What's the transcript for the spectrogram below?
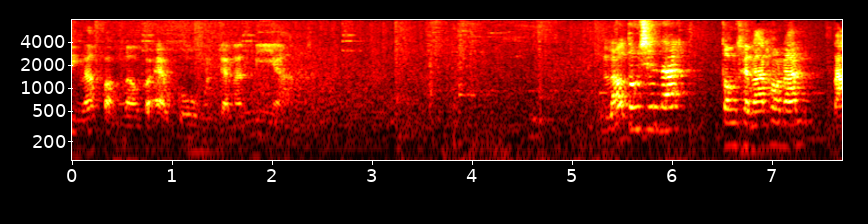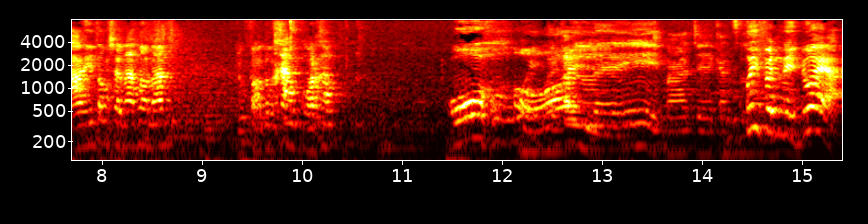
ริงๆแล้วฝั่งเราก็แอบโกงเหมือนกันนั้นเนี่ยเราต้องชนะ ต้องชนะเท่านั้น ตานี้ต้องชนะเท่านั้น ดูฝั่งตรงข้ามก่อนครับ โอ้โหโอ้ยไปเลยมาเจอกันเฮ้ยเฟนิกซ์ด้วยอะ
